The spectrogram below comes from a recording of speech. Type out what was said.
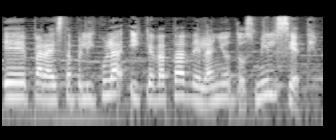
eh, para esta película y que data del año 2007.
